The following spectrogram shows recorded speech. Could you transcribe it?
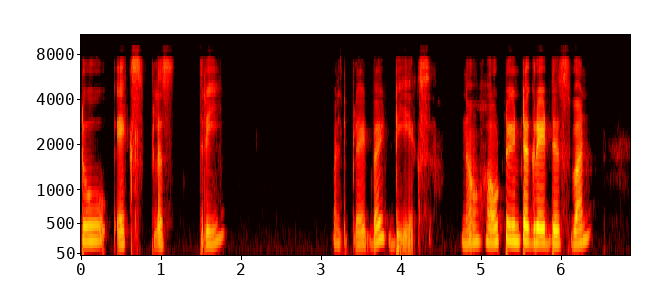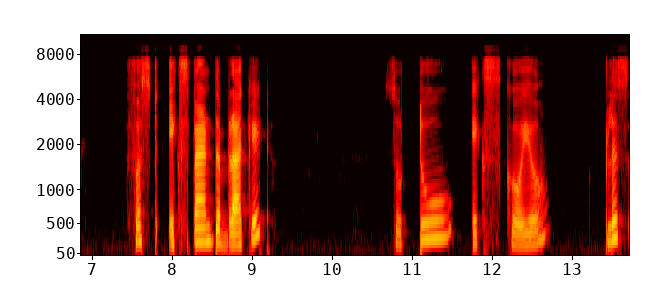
2x plus 3 multiplied by dx. Now how to integrate this one? First expand the bracket. So 2x square plus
